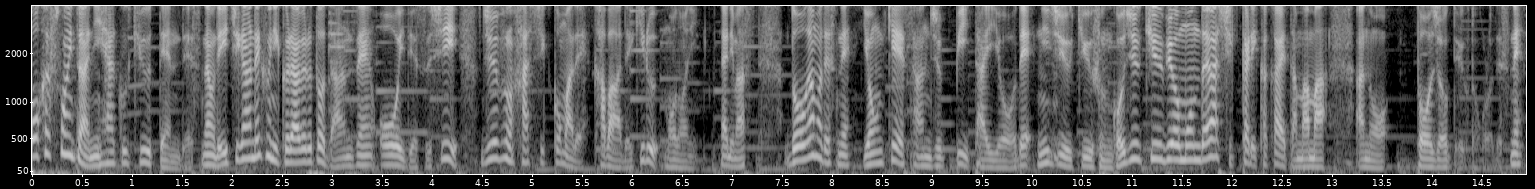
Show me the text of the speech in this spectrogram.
フォーカスポイントは209点です。なので一眼レフに比べると断然多いですし、十分端っこまでカバーできるものになります。動画もですね、4K30p 対応で29分59秒問題はしっかり抱えたまま、あの、登場というところですね。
